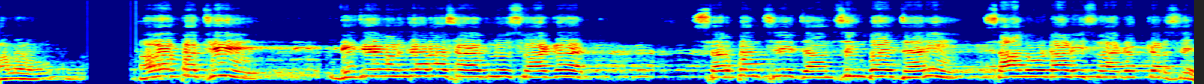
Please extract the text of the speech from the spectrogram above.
હલો. હવે પછી ડીજે વણજારા સાહેબનું સ્વાગત. સરપંચ શ્રી જામસિંહભાઈ ઝરી સાલ ઉડાડી સ્વાગત કરશે.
